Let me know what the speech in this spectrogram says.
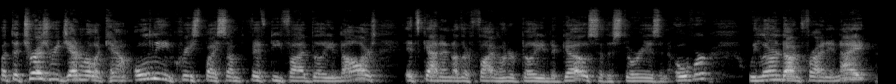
but the Treasury General account only increased by some $55 billion. It's got another 500 billion to go, so the story isn't over. We learned on Friday night,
